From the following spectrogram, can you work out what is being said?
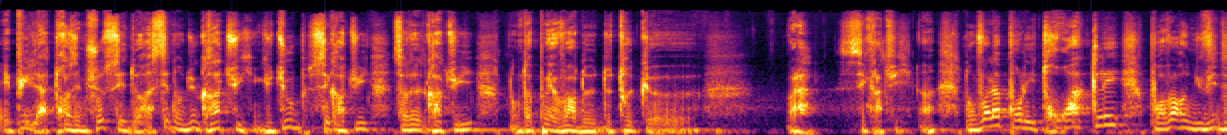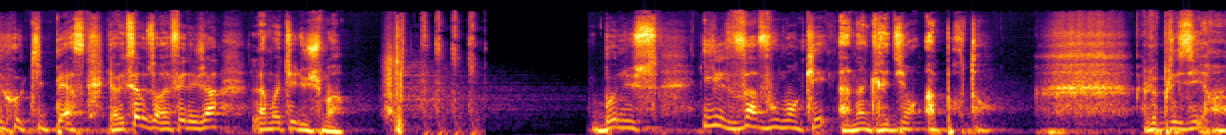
Et puis, la troisième chose, c'est de rester dans du gratuit. YouTube, c'est gratuit. Ça doit être gratuit. Donc, il ne doit pas y avoir de, trucs... Euh, voilà, c'est gratuit. Hein. Donc voilà pour les trois clés pour avoir une vidéo qui perce. Et avec ça, vous aurez fait déjà la moitié du chemin. Bonus, il va vous manquer un ingrédient important. Le plaisir.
